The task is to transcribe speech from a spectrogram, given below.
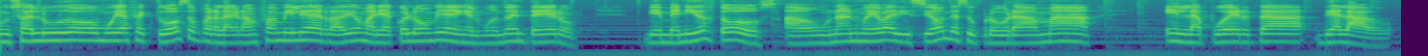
Un saludo muy afectuoso para la gran familia de Radio María Colombia y en el mundo entero. Bienvenidos todos a una nueva edición de su programa En la Puerta de Al lado.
